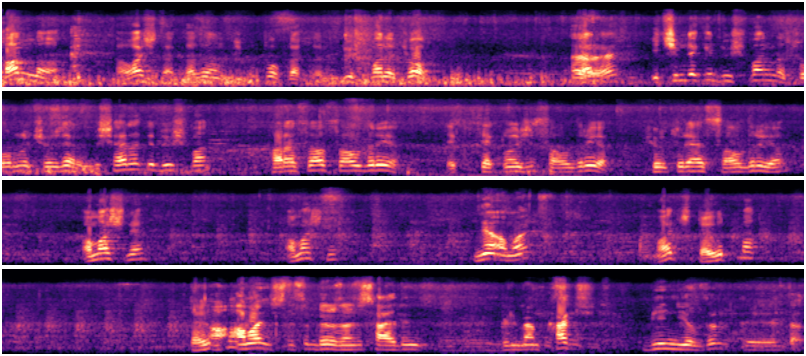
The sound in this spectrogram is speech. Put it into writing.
Kanla, savaşla kazanılmış bu toprakların düşmanı çok. Ben Evet. içimdeki düşmanla sorunu çözerim. Dışarıdaki düşman parasal saldırıyor, tek- teknoloji saldırıyor, kültürel saldırıyor. Amaç ne? Amaç ne? Ne amaç? Amaç dağıtmak. Dağıtmak. A- ama işte biraz önce saydığın e, bilmem kaç bin yıldır e, da-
